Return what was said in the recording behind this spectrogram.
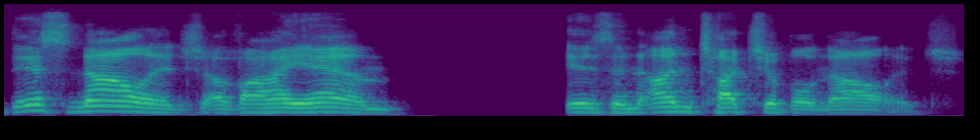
this knowledge of I am is an untouchable knowledge.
